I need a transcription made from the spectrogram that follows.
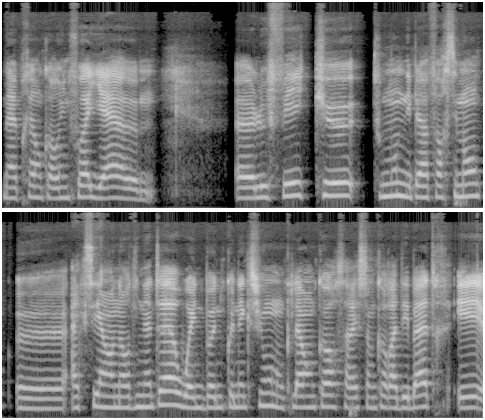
Mais après, encore une fois, il y a le fait que tout le monde n'ait pas forcément accès à un ordinateur ou à une bonne connexion. Donc là encore, ça reste encore à débattre. Et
